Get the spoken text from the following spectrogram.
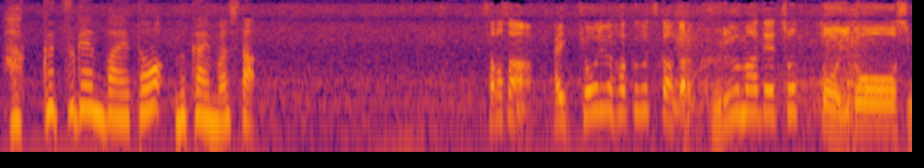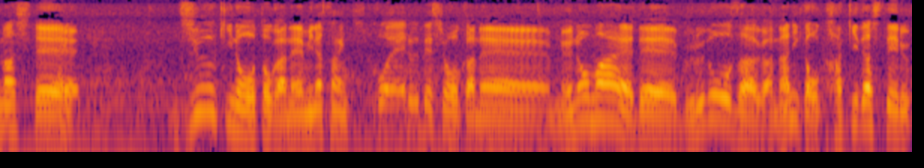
発掘現場へと向かいました。佐野さん、恐竜博物館から車でちょっと移動しまして、重機の音がね皆さん聞こえるでしょうかね。目の前でブルドーザーが何かをかき出している。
